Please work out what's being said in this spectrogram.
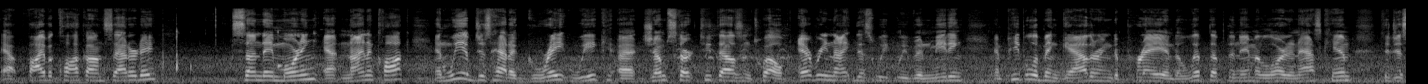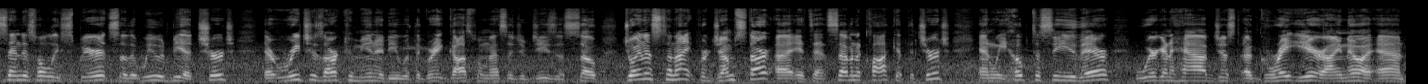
at 5 o'clock on Saturday. Sunday morning at 9 o'clock, and we have just had a great week at Jumpstart 2012. Every night this week we've been meeting, and people have been gathering to pray and to lift up the name of the Lord and ask Him to just send His Holy Spirit so that we would be a church that reaches our community with the great gospel message of Jesus. So join us tonight for Jumpstart. Uh, it's at 7 o'clock at the church, and we hope to see you there. We're going to have just a great year, I know it, and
